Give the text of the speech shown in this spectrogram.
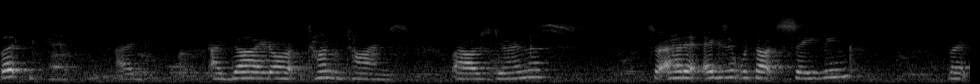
But I, I died tons of times while I was doing this. So I had to exit without saving. But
